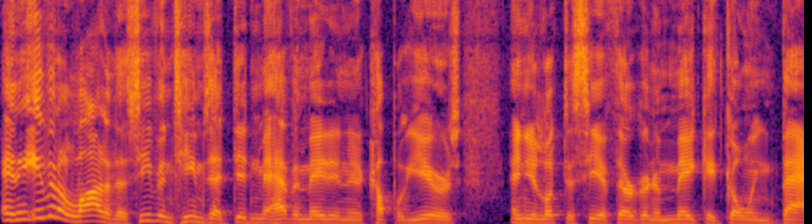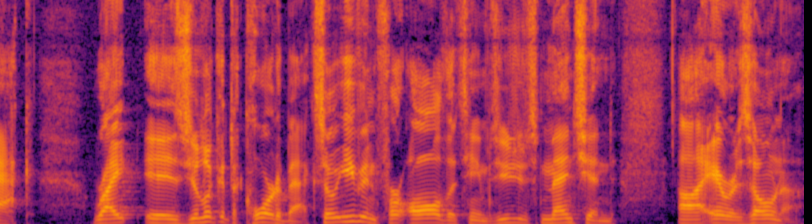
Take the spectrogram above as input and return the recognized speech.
And even a lot of this, even teams that didn't haven't made it in a couple years, and you look to see if they're going to make it going back, right? Is you look at the quarterback. So even for all the teams, you just mentioned uh, Arizona,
